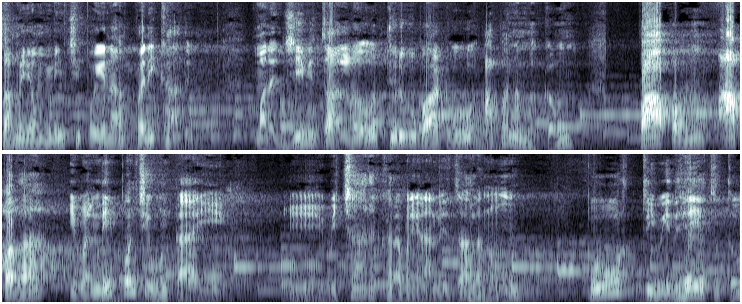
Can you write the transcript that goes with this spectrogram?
సమయం మించిపోయిన పని కాదు. మన జీవితాల్లో తిరుగుబాటు అపనమ్మకం పాపం ఆపద ఇవన్నీ పొంచి ఉంటాయి. ఈ విచారకరమైన నిజాలను పూర్తి విధేయతతో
